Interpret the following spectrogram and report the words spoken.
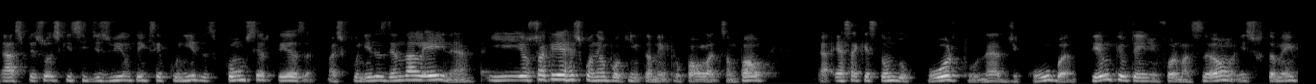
as pessoas que se desviam têm que ser punidas, com certeza, mas punidas dentro da lei, né? E eu só queria responder um pouquinho também para o Paulo lá de São Paulo essa questão do porto né, de Cuba, pelo que eu tenho de informação, isso também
